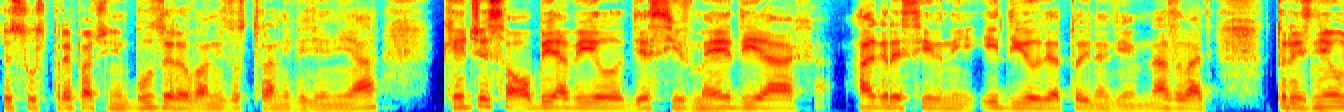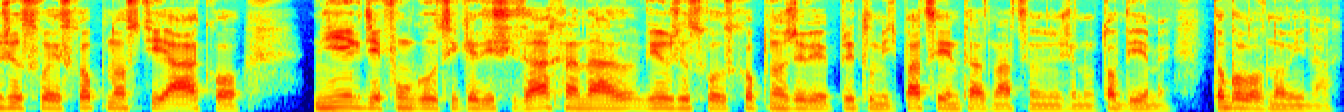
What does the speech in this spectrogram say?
že sú s prepačením buzerovaní zo strany vedenia, keďže sa objavil desi v médiách agresívny idiot, ja to inak neviem nazvať, ktorý zneužil svoje schopnosti a ako niekde fungujúci kedysi záchrana využil svoju schopnosť, že vie pritlmiť pacienta a znásilnil ženu. To vieme. To bolo v novinách.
